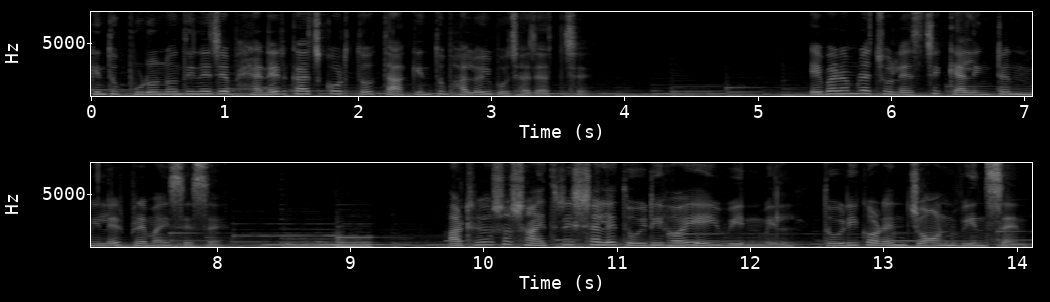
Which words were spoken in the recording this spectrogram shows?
কিন্তু পুরনো দিনে যে ভ্যানের কাজ করতো, তা কিন্তু ভালোই বোঝা যাচ্ছে। এবার আমরা চলে এসেছি ক্যালিংটন মিলের প্রেমাইসেসে আঠেরোশো সালে তৈরি হয় এই উইন মিল তৈরি করেন জন ভিনসেন্ট।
